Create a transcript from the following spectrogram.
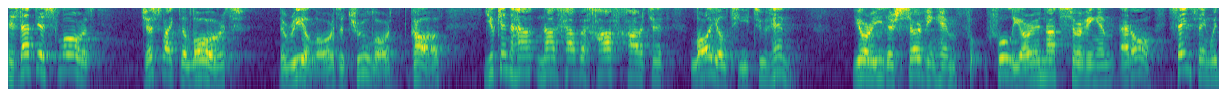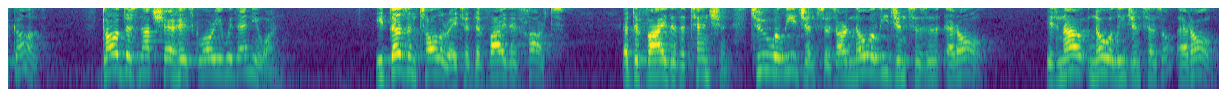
is that this Lord just like the Lord, the real Lord, the true Lord, God, you can ha- not have a half hearted loyalty to Him. You're either serving Him f- fully or you're not serving Him at all. Same thing with God. God does not share His glory with anyone. He doesn't tolerate a divided heart, a divided attention. Two allegiances are no allegiances at all, is no, no allegiance at all.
